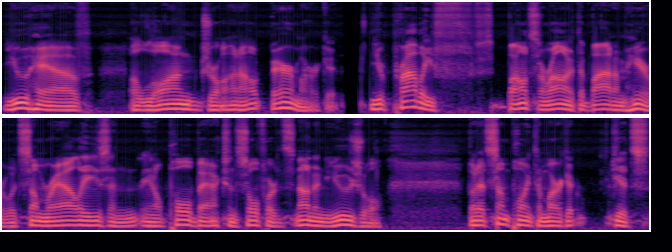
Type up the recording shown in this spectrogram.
you have a long drawn out bear market. You're probably f- bouncing around at the bottom here with some rallies and you know pullbacks and so forth. It's not unusual. But at some point, the market gets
